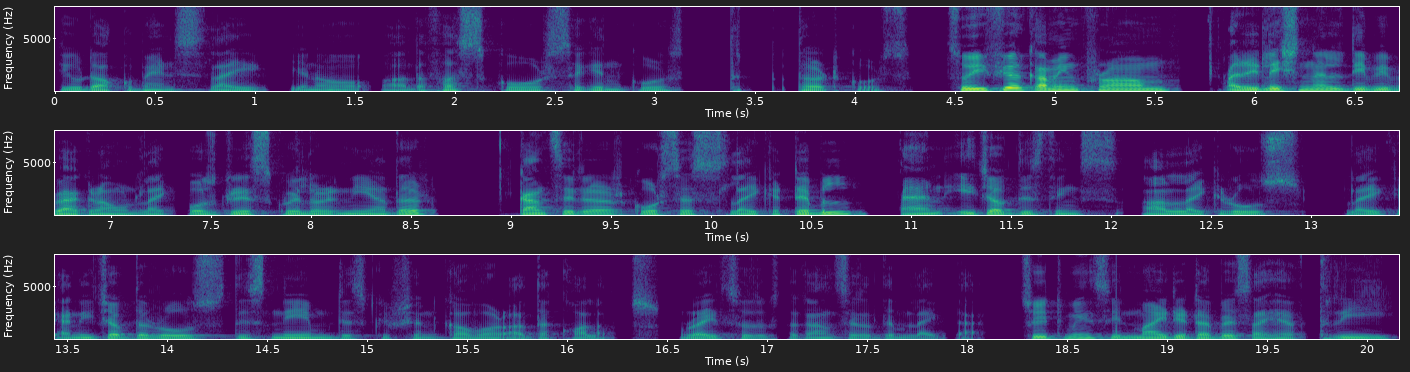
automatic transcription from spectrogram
few documents like, you know, uh, the first course, second course, third course. So if you're coming from a relational DB background like PostgreSQL or any other, consider courses like a table and each of these things are like rows like and each of the rows this name description cover are the columns right? So, consider them like that. So it means in my database i have three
